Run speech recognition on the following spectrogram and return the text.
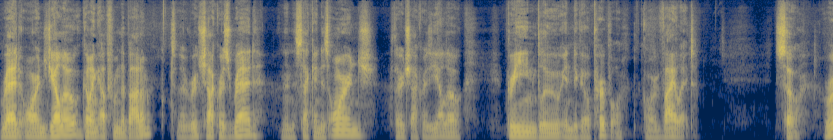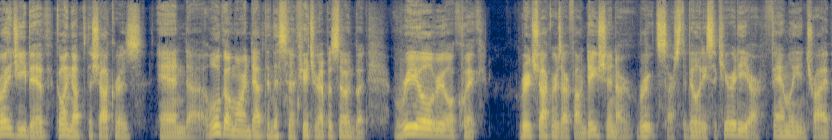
red, orange, yellow, going up from the bottom. So the root chakra is red, and then the second is orange, third chakra is yellow, green, blue, indigo, purple, or violet. So Roy G. Biv going up the chakras, and uh, we'll go more in depth in this in a future episode, but real, real quick. Root chakra is our foundation, our roots, our stability, security, our family and tribe.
